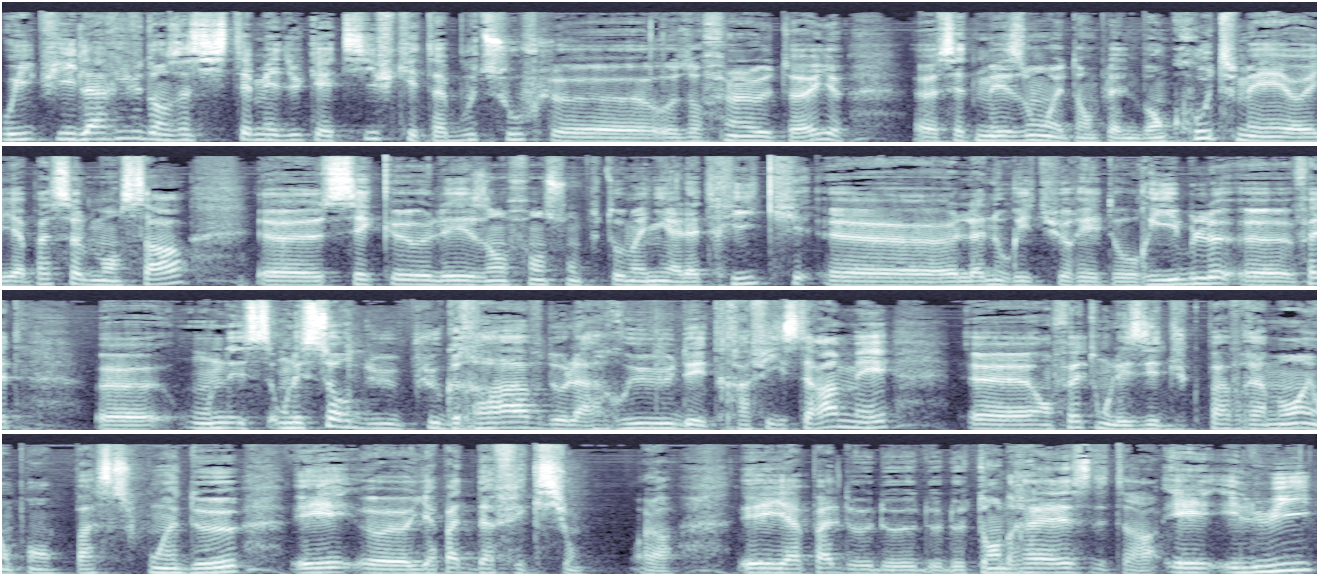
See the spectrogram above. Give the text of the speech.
Oui, puis il arrive dans un système éducatif qui est à bout de souffle euh, aux orphelins de Teuil. Euh, cette maison est en pleine banqueroute, mais euh, il n'y a pas seulement ça. c'est que les enfants sont plutôt maniés à la trique, la nourriture est horrible. en fait, on, on, les sort du plus grave, de la rue, des trafics, etc. Mais en fait, on les éduque pas vraiment et on prend pas soin d'eux et il n'y a pas d'affection. Voilà. Et il n'y a pas de, tendresse, etc. Et, lui,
